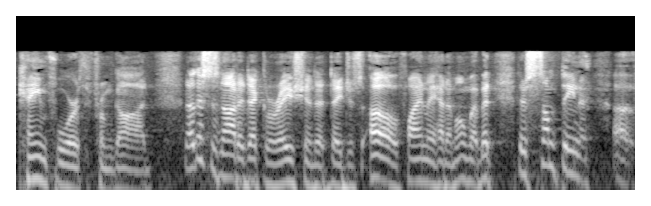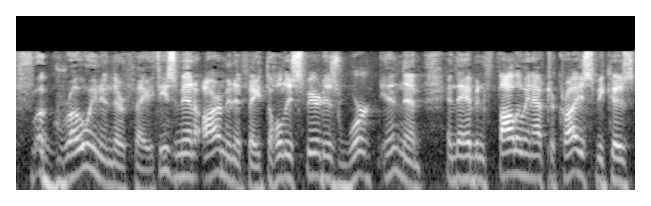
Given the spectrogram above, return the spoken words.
came forth from God. Now this is not a declaration that they just, oh, finally had a moment, but there's something uh, growing in their faith. These men are men of faith. The Holy Spirit has worked in them and they have been following after Christ because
